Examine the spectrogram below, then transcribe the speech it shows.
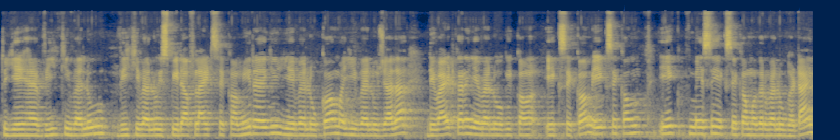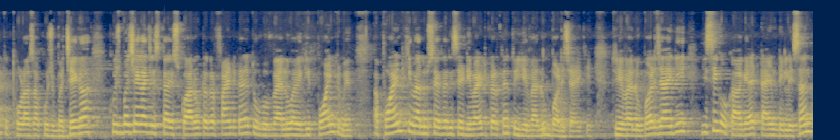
तो ये है वी की वैल्यू। वी की वैल्यू स्पीड ऑफ़ लाइट से कम ही रहेगी। ये वैल्यू कम और ये वैल्यू ज़्यादा डिवाइड करें, ये वैल्यू होगी कम, एक से कम, एक से कम। एक में से एक से कम अगर वैल्यू घटाएँ तो थोड़ा सा कुछ बचेगा। कुछ बचेगा जिसका स्क्वायर रूट अगर फाइंड करें तो वो वैल्यू आएगी पॉइंट में। अब पॉइंट की वैल्यू से अगर इसे डिवाइड करते हैं तो ये वैल्यू बढ़ जाएगी। तो ये वैल्यू बढ़ जाएगी। इसी को कहा गया है टाइम डिलेशन।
